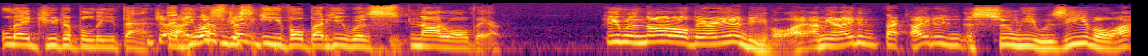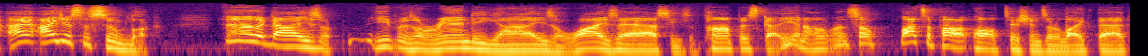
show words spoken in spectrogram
led you to believe that? That he wasn't just just evil, but he was not all there. he was not all there and evil. I, I mean, I didn't, I didn't assume he was evil. I, I, I just assumed, look, you know, the guy's he was a randy guy. He's a wise ass. He's a pompous guy, you know. And so lots of politicians are like that.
